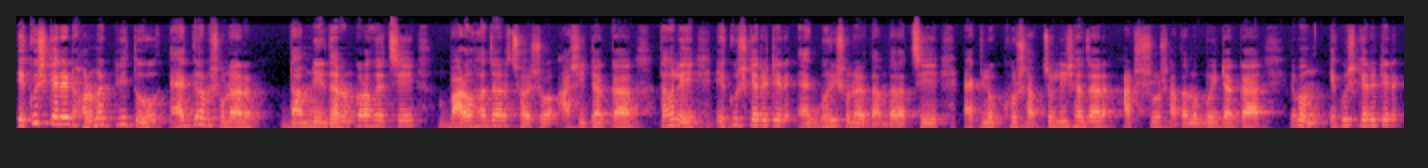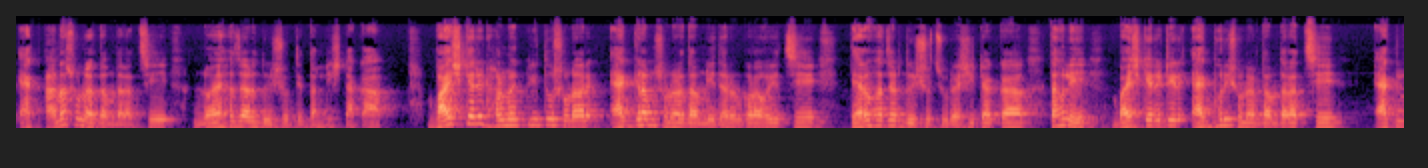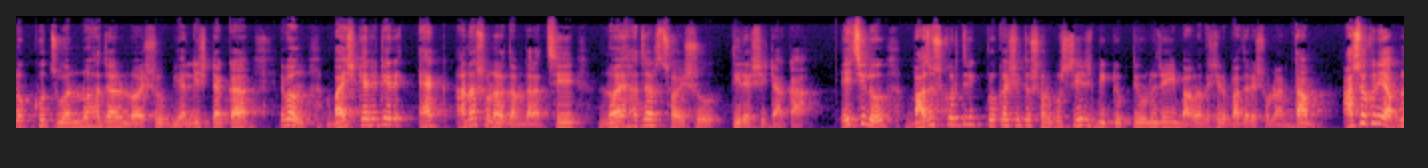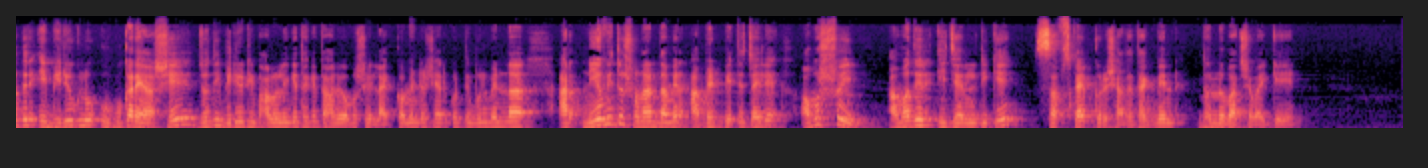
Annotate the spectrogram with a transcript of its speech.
একুশ ক্যারেট হলমার্ককৃত এক গ্রাম সোনার দাম নির্ধারণ করা হয়েছে বারো হাজার ছয়শো আশি টাকা। তাহলে একুশ ক্যারেটের এক ভরি সোনার দাম দাঁড়াচ্ছে এক লক্ষ সাতচল্লিশ হাজার আটশো সাতানব্বই টাকা এবং একুশ ক্যারেটের এক আনা সোনার দাম দাঁড়াচ্ছে নয় হাজার দুইশো তেতাল্লিশ টাকা। বাইশ ক্যারেট হলমার্ককৃত সোনার এক গ্রাম সোনার দাম নির্ধারণ করা হয়েছে তেরো হাজার দুইশো চুরাশি টাকা। তাহলে বাইশ ক্যারেটের এক ভরি সোনার দাম দাঁড়াচ্ছে এক লক্ষ চুয়ান্ন হাজার নয়শো বিয়াল্লিশ টাকা এবং বাইশ ক্যারেটের এক আনা সোনার দাম দাঁড়াচ্ছে নয় হাজার ছয়শো তিরাশি টাকা। এই ছিল বাজুস কর্তৃক প্রকাশিত সর্বশেষ বিজ্ঞপ্তি অনুযায়ী বাংলাদেশের বাজারে সোনার দাম। আশা করি আপনাদের এই ভিডিওগুলো উপকারে আসে। যদি ভিডিওটি ভালো লেগে থাকে তাহলে অবশ্যই লাইক, কমেন্ট ও শেয়ার করতে ভুলবেন না। আর নিয়মিত সোনার দামের আপডেট পেতে চাইলে অবশ্যই আমাদের এই চ্যানেলটিকে সাবস্ক্রাইব করে সাথে থাকবেন। ধন্যবাদ সবাইকে।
